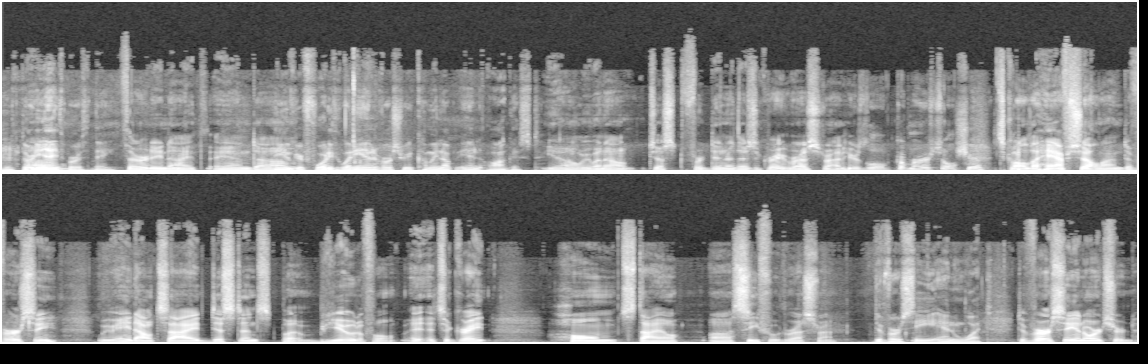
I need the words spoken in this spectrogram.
Your 39th Um, birthday. 39th. And, you have um, your 40th wedding anniversary coming up in August. you know, we went out just for dinner. There's a great restaurant. Here's a little commercial. Sure. It's called the Half Shell on Diversey. We ate outside, distanced, but beautiful. It, it's a great home style uh, seafood restaurant. Diversey and what? Diversey and Orchard.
